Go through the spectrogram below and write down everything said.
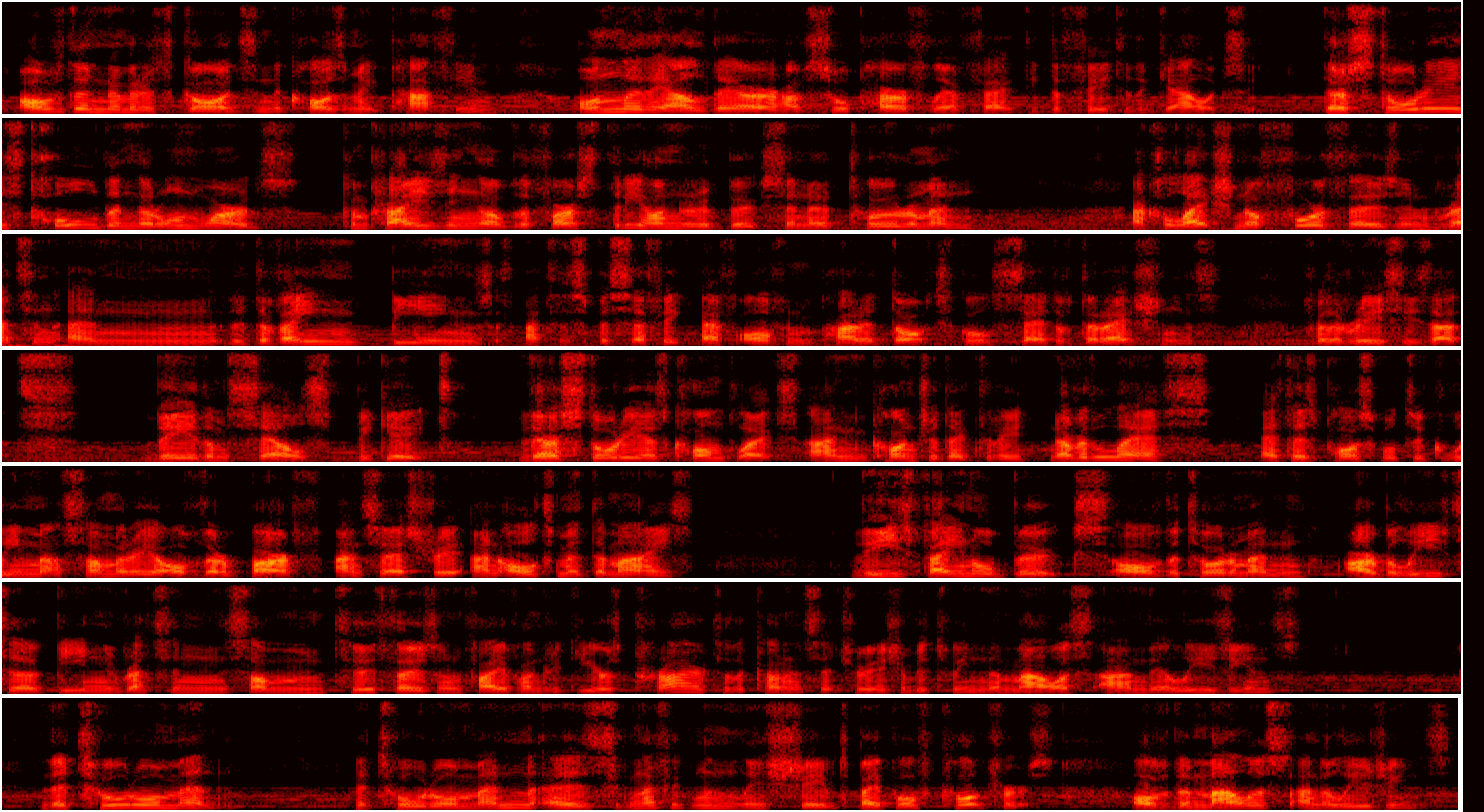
Of the numerous gods in the cosmic pantheon, only the Aldair have so powerfully affected the fate of the galaxy. Their story is told in their own words, comprising of the first 300 books in a Toromin, a collection of 4,000 written in the divine beings at a specific, if often paradoxical, set of directions for the races that they themselves beget. Their story is complex and contradictory. Nevertheless, it is possible to glean a summary of their birth, ancestry, and ultimate demise. These final books of the Toromin are believed to have been written some 2,500 years prior to the current situation between the Malus and the Elysians. The Toromin. The Toromin is significantly shaped by both cultures of the Malus and Elysians.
